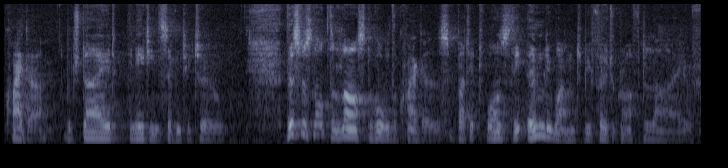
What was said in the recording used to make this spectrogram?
quagga, which died in 1872. This was not the last of all the quaggas, but it was the only one to be photographed alive.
